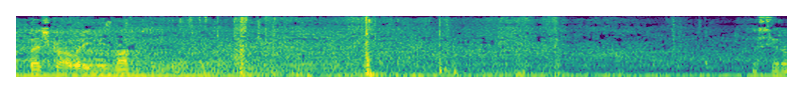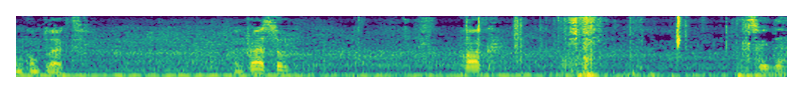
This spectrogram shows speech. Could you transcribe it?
аптечка, аварійний знак. У нас є ремкомплект. Компресор, гак. Це йде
